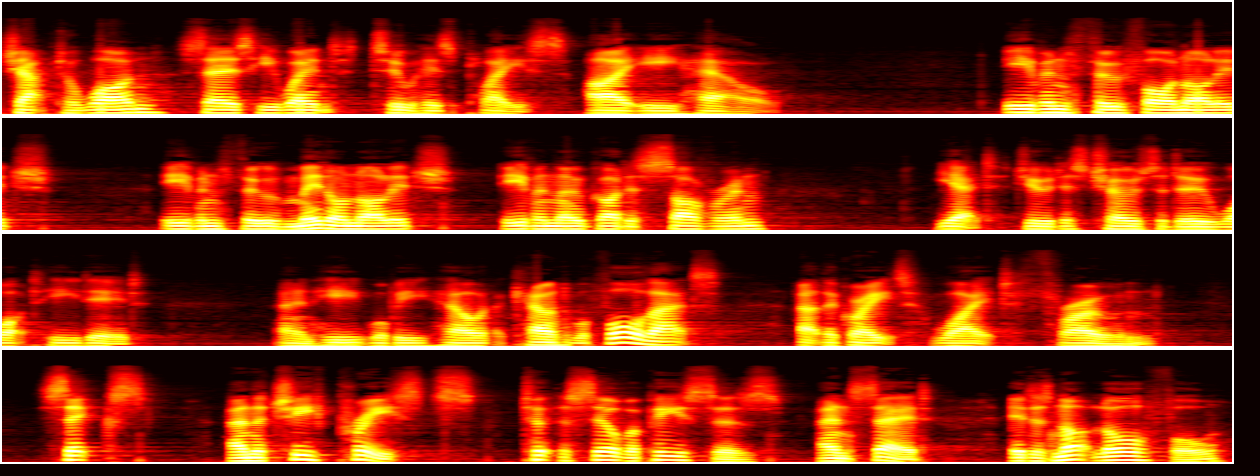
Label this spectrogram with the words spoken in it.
chapter 1 says he went to his place, i.e., hell. Even through foreknowledge, even through middle knowledge, even though God is sovereign, yet Judas chose to do what he did, and he will be held accountable for that at the great white throne. 6. And the chief priests took the silver pieces, and said, It is not lawful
